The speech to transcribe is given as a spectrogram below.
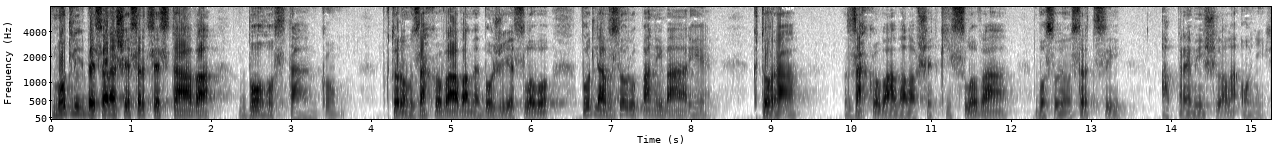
V modlitbe sa naše srdce stáva bohostánkom, v ktorom zachovávame Božie slovo podľa vzoru Pany Márie – ktorá zachovávala všetky slová vo svojom srdci a premýšľala o nich.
